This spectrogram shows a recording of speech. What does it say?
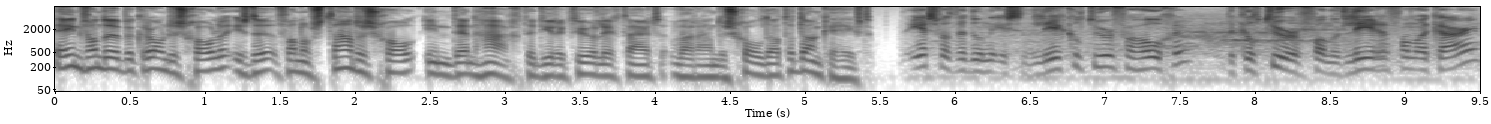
Een van de bekroonde scholen is de Van School in Den Haag. De directeur legt uit waaraan de school dat te danken heeft. Het eerste wat we doen is de leercultuur verhogen. De cultuur van het leren van elkaar.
